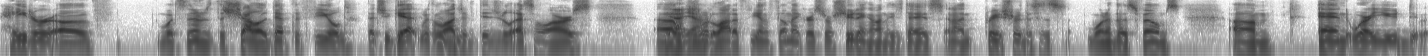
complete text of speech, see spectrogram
hater of what's known as the shallow depth of field that you get with a lot of digital SLRs, uh. Yeah, which yeah. is what a lot of young filmmakers are shooting on these days. And I'm pretty sure this is one of those films. Um, and where you, do,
